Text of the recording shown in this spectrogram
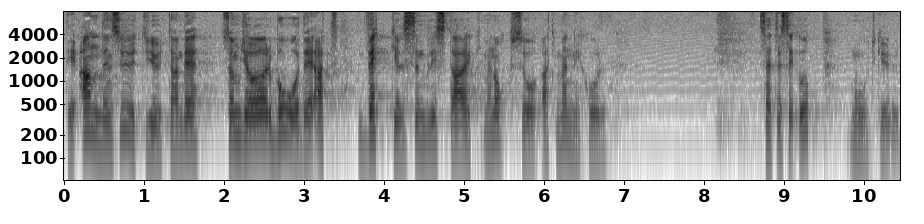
Det är andens utgjutande som gör både att väckelsen blir stark men också att människor sätter sig upp mot Gud.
